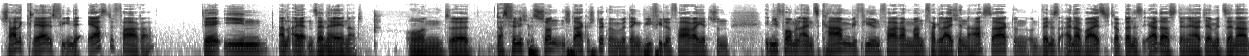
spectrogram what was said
Charles Leclerc ist für ihn der erste Fahrer, der ihn an Ayrton Senna erinnert. Und äh, das finde ich ist schon ein starkes Stück, wenn man bedenkt, wie viele Fahrer jetzt schon in die Formel 1 kamen, wie vielen Fahrern man Vergleiche nachsagt. Und, und wenn es einer weiß, ich glaube, dann ist er das, denn er hat ja mit Senna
